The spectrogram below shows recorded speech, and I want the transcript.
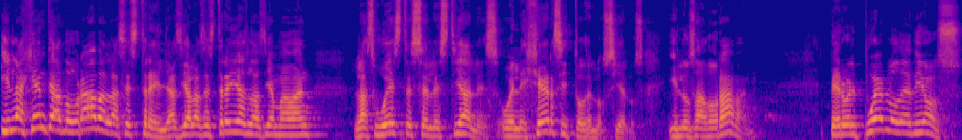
Y la gente adoraba las estrellas y a las estrellas las llamaban las huestes celestiales o el ejército de los cielos y los adoraban. Pero el pueblo de Dios,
